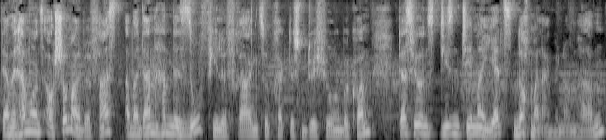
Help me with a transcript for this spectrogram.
Damit haben wir uns auch schon mal befasst, aber dann haben wir so viele Fragen zur praktischen Durchführung bekommen, dass wir uns diesem Thema jetzt nochmal angenommen haben.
